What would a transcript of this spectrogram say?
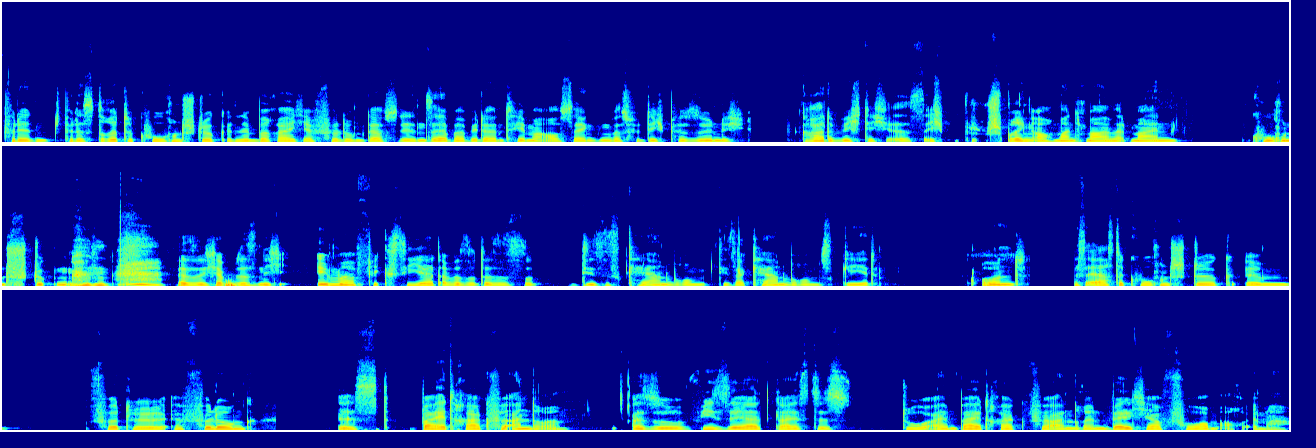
für, den, für das dritte Kuchenstück in dem Bereich Erfüllung darfst du dir dann selber wieder ein Thema ausdenken, was für dich persönlich gerade wichtig ist. Ich springe auch manchmal mit meinen Kuchenstücken. also ich habe das nicht immer fixiert, aber so, das ist so dieses Kern, worum, dieser Kern, worum es geht. Und das erste Kuchenstück im Viertel Erfüllung ist Beitrag für andere. Also wie sehr leistest du einen Beitrag für andere in welcher Form auch immer?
